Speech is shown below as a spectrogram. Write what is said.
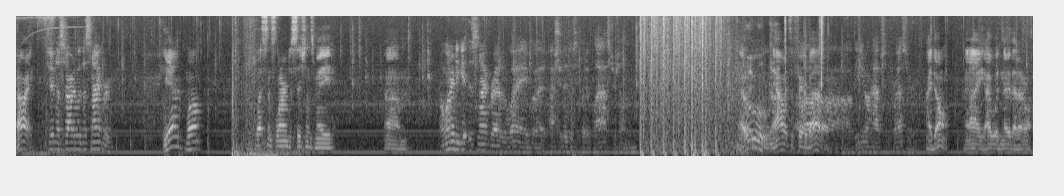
All right. Shouldn't have started with the sniper. Yeah. Well, lessons learned, decisions made. Um, I wanted to get the sniper out of the way, but I should have just put a blast or something. oh, now it's a fair battle. Uh, but you don't have suppressor. I don't, and I I wouldn't know that. I don't.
